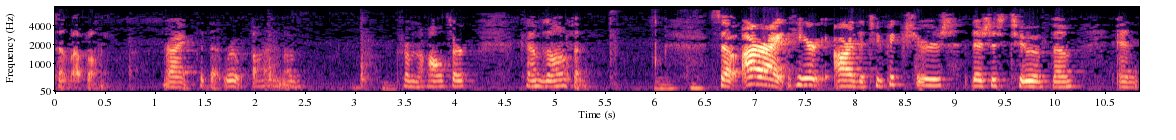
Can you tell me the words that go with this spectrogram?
some of them. Right? Put that rope behind them from the halter. Comes off and. So, all right, here are the two pictures. There's just two of them, and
